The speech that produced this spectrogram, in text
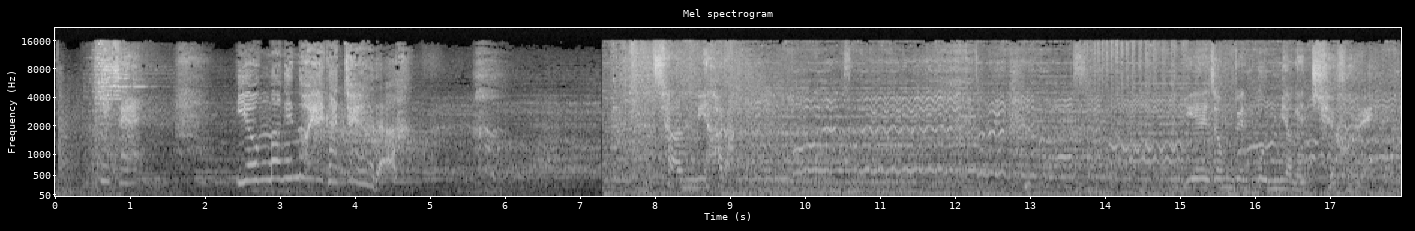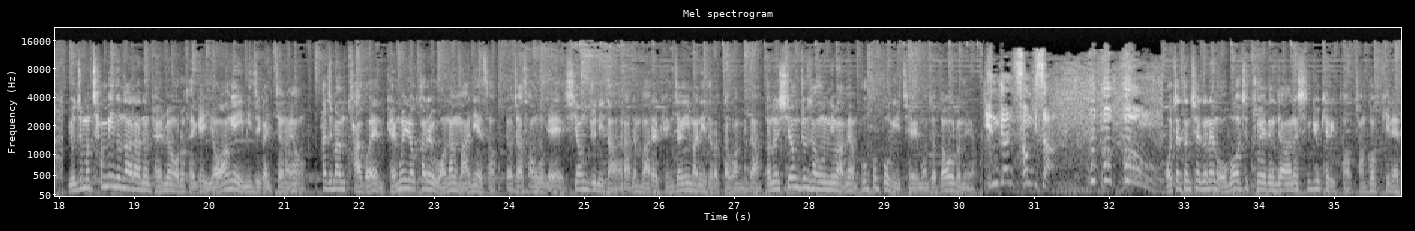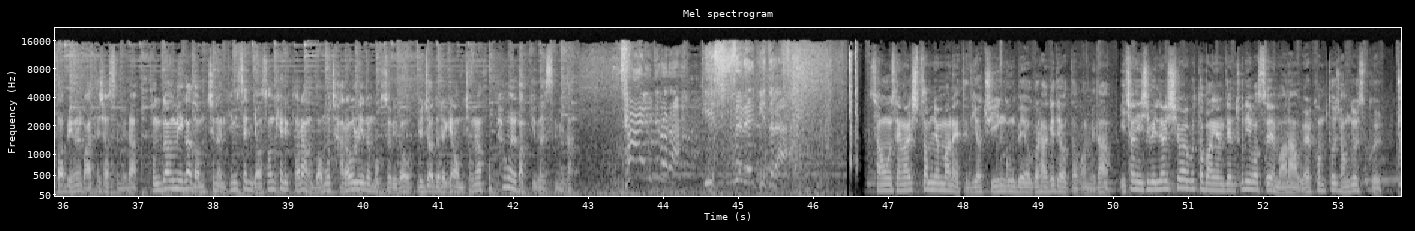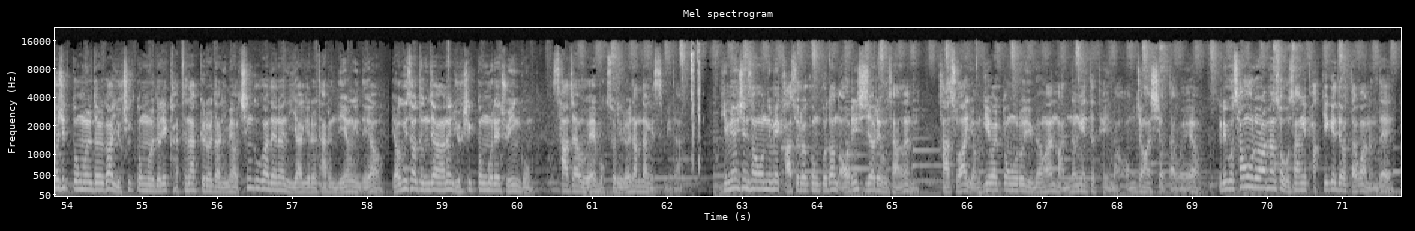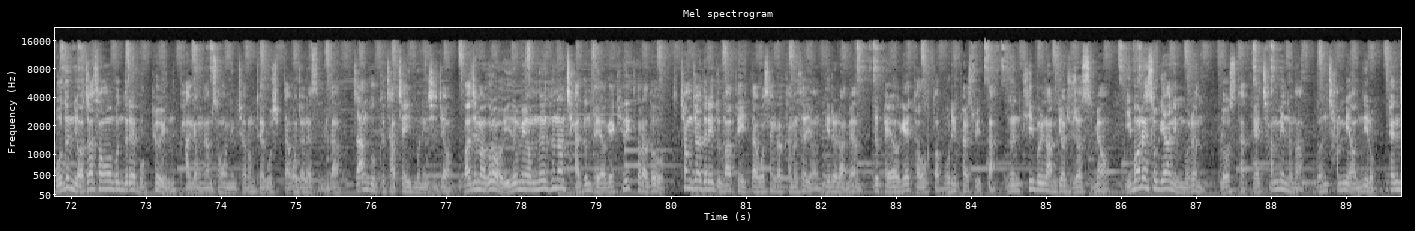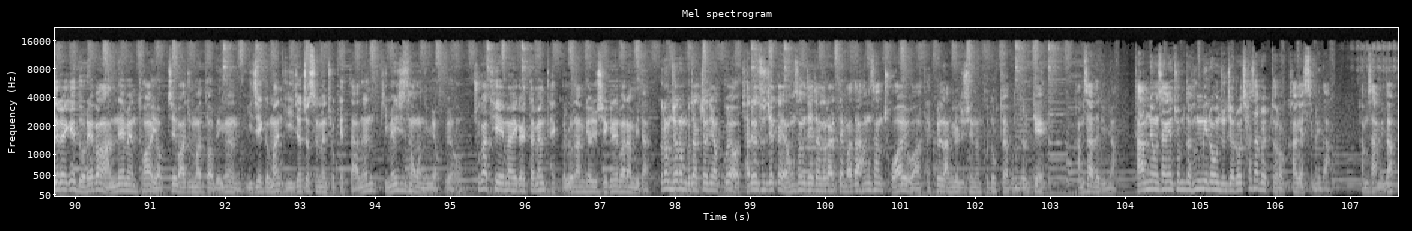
이제 욕망의 노예가 되어라. 찬미하라. 예정된 운명의 최후를 요즘은 찬미 누나라는 별명으로 되게 여왕의 이미지가 있잖아요. 하지만 과거엔 괴물 역할을 워낙 많이 해서 여자 성우계의 시영준이다 라는 말을 굉장히 많이 들었다고 합니다. 저는 시영준 성우님 하면 뿌뿌뽕이 제일 먼저 떠오르네요. 인간 성기사 뿌뿌뿡 어쨌든 최근엔 오버워치2에 등장하는 신규 캐릭터 정커퀸의 더빙을 맡으셨습니다. 건강미가 넘치는 힘센 여성 캐릭터랑 너무 잘 어울리는 목소리로 유저들에게 엄청난 호평을 받기도 했습니다. 잘 들어라 이 쓰레기들아 성우 생활 13년 만에 드디어 주인공 배역을 하게 되었다고 합니다. 2021년 10월부터 방영된 투니버스의 만화 Welcome to Jungle School. 초식 동물들과 육식 동물들이 같은 학교를 다니며 친구가 되는 이야기를 다룬 내용인데요. 여기서 등장하는 육식 동물의 주인공 사자우의 목소리를 담당했습니다. 김현심 성우님이 가수를 꿈꾸던 어린 시절의 우상은 가수와 연기 활동으로 유명한 만능 엔터테이너 엄정화 씨였다고 해요. 그리고 성우를 하면서 우상이 바뀌게 되었다고 하는데 모든 여자 성우분들의 목표인 박영남 성우님처럼 되고 싶다고 전했습니다. 짱구 그 자체 인물이시죠. 마지막으로 이름이 없는 흔한 작은 배역의 캐릭터라도 시청자들이 눈앞에 있다고 생각하면서 연기를 하면 그 배역에 더욱더 몰입할 수 있다는 팁을 남겨주셨으며 이번에 소개한 인물은 로스타크의 찬미 누나 혹은 찬미 언니로 팬들에게 노래방 안내 멘트와 옆집 아줌마 더빙은 이제 그만 잊어졌으면 좋겠다는 김현신 성우님이었고요. 추가 TMI가 있다면 댓글로 남겨주시길 바랍니다. 그럼 저는 무작전이었고요. 자료 수집과 영상 제작을 할 때마다 항상 좋아요와 댓글 남겨주시는 구독자분들께 감사드리며 다음 영상에 좀 더 흥미로운 주제로 찾아뵙도록 하겠습니다. 감사합니다.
